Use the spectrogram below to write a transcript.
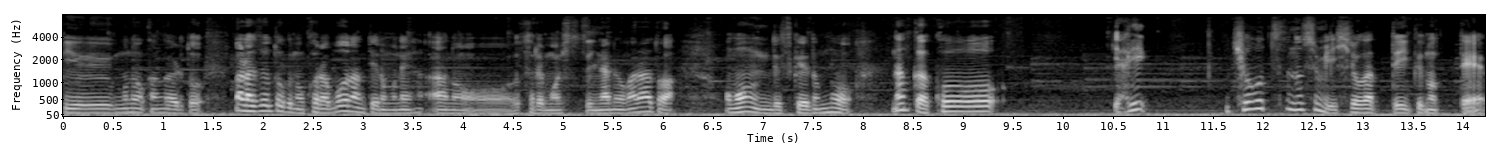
ていうものを考えると、まあ、ラジオトークのコラボなんていうのもね、あのそれも一つになるのかなとは思うんですけれどもなんかこうやり共通の趣味で広がっていくのって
